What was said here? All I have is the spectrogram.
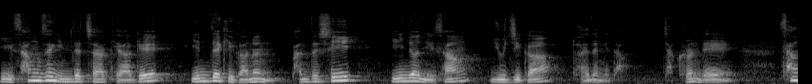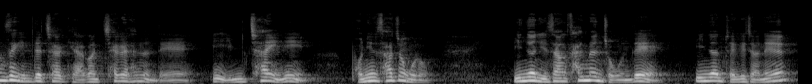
이 상생 임대차 계약의 임대 기간은 반드시 2년 이상 유지가 돼야 됩니다. 자 그런데 상생 임대차 계약은 체결했는데 이 임차인이 본인 사정으로 2년 이상 살면 좋은데 2년 되기 전에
